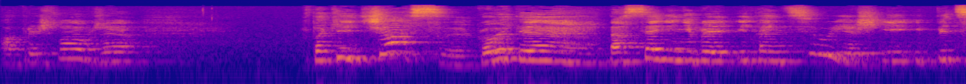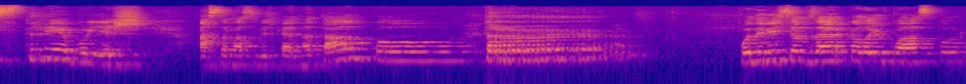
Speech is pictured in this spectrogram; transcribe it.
а прийшла вже в такий час, коли ти на сцені ніби і танцюєш, і, і підстрибуєш, а сама собі каже, Наталко, трррр, подивися в зеркало і паспорт,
